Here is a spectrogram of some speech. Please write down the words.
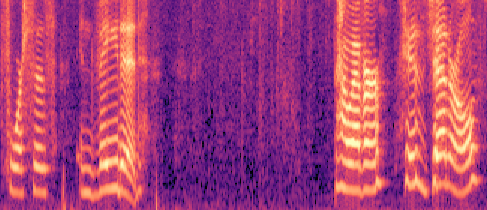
forces invaded. However, his generals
